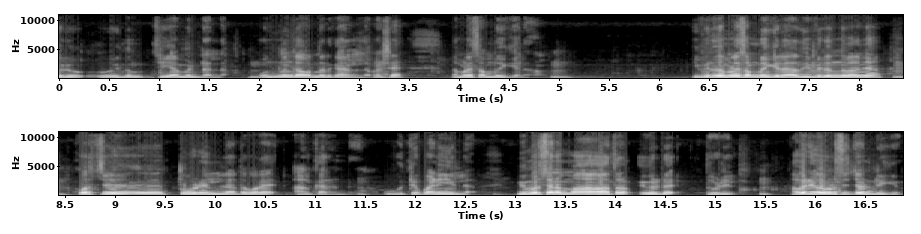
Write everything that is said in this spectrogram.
ഒരു ഇതും ചെയ്യാൻ വേണ്ടിയിട്ടല്ല. ഒന്നും കവർന്നെടുക്കാനല്ല. പക്ഷേ നമ്മളെ സമ്മതിക്കില്ല ഇവർ നമ്മളെ സമ്മതിക്കില്ല അത് ഇവരെന്ന് പറഞ്ഞാൽ കുറച്ച് തൊഴിലില്ലാത്ത കുറേ ആൾക്കാരുണ്ട്. ഒരു പണിയില്ല. വിമർശനം മാത്രം ഇവരുടെ തൊഴിൽ. അവർ വിമർശിച്ചുകൊണ്ടിരിക്കും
